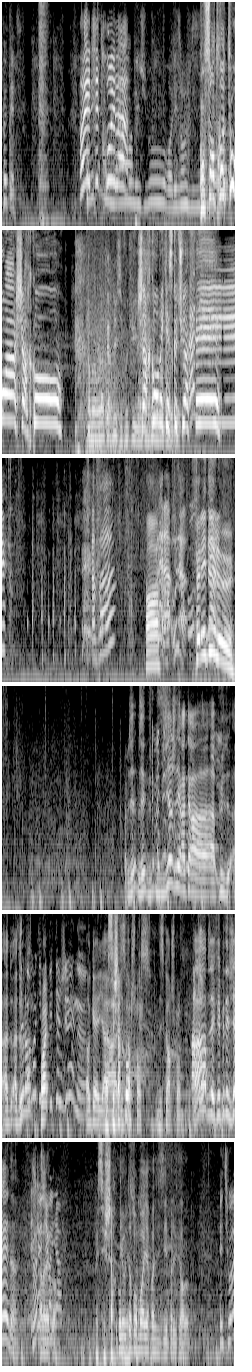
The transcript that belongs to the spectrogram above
Peut-être. Oh, il y a une citrouille là Les jours, les envies. Concentre-toi, Charcot Non mais on l'a perdu, c'est foutu. foutu, mais qu'est-ce que tu as Ah, fait? Salut Ça va? Ah, Oh là, oh là Freddy le Ah, Vous êtes, vous êtes, vous bien générateur à, à plus de, à, deux- à deux C'est là moi qui Ouais. ai pété le gène Ok, il y a c'est Charcot. Discord je pense. Discord je pense. Ah, vous avez fait péter le gène Ouais, Ah, bah, d'accord. Mais c'est Charcot, Ok, autant pour moi, il n'y a pas, y a pas Discord. Et tu vois,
